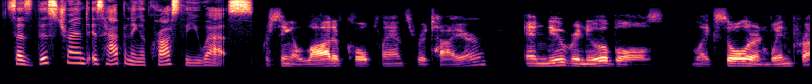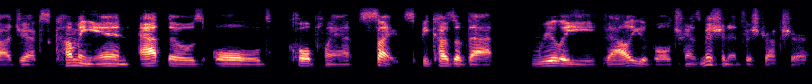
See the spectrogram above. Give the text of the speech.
says this trend is happening across the U.S. We're seeing a lot of coal plants retire and new renewables like solar and wind projects coming in at those old coal plant sites because of that really valuable transmission infrastructure.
